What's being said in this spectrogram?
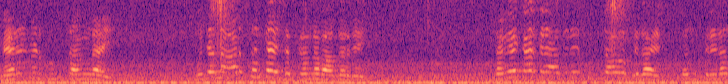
मॅनेजमेंट खूप चांगलं आहे. मग त्यांना अडचण काय शेतकऱ्यांना बाजार द्यायची? सगळे कारखाने अजूनही सुप्तावस्थेत आहेत. पण श्रीनाथ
